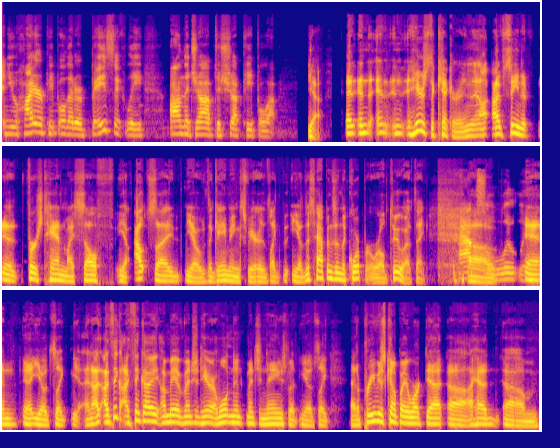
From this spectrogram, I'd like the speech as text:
and you hire people that are basically on the job to shut people up. And, and and and here's the kicker, and I've seen it uh, firsthand myself. You know, outside you know the gaming sphere, it's like you know this happens in the corporate world too. I think, Absolutely. and uh, you know it's like yeah, and I, I think I think I, I may have mentioned here. I won't n- mention names, but you know it's like at a previous company I worked at, uh, I had um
